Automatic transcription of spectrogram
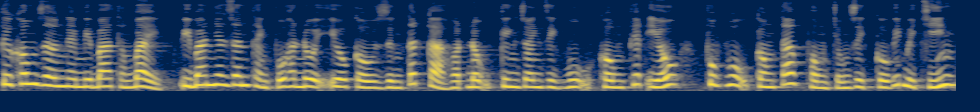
Từ 0 giờ ngày 13 tháng 7, Ủy ban Nhân dân thành phố Hà Nội yêu cầu dừng tất cả hoạt động kinh doanh dịch vụ không thiết yếu phục vụ công tác phòng chống dịch COVID-19.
